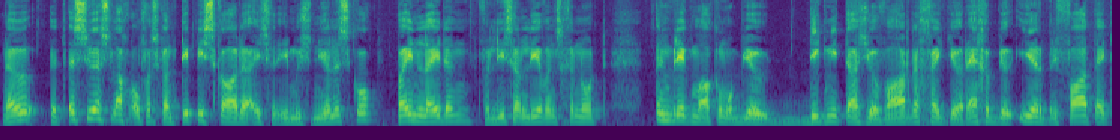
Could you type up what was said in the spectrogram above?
Nou, dit is so slagoffers kan tipies skade eis vir emosionele skok, pynlyding, verlies aan lewensgenot, inbreuk maak om op jou dignitas, jou waardigheid, jou reg op jou eer, privaatheid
